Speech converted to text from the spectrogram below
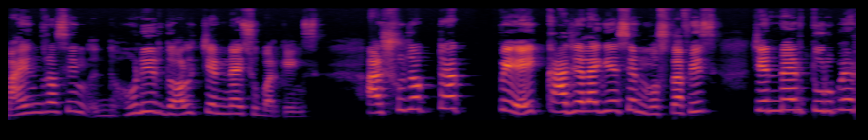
মহেন্দ্র সিং ধোনির দল চেন্নাই সুপার কিংস। আর সুযোগটা পেয়ে কাজে লাগিয়েছেন মোস্তাফিজ। চেন্নাইয়ের তুরুপের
